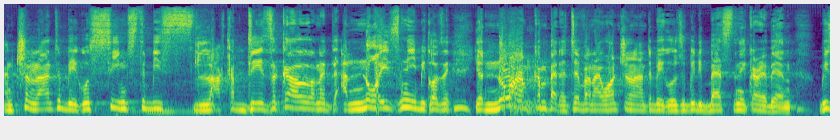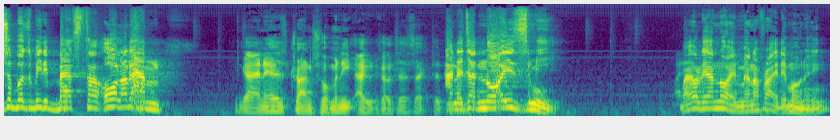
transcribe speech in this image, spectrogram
And Trinidad and Tobago seems to be lackadaisical, and it annoys me because you know I'm competitive and I want Trinidad and Tobago to be the best in the Caribbean. We're supposed to be the best, all of them, Guyana is transforming the agriculture sector. and it annoys me. Why are they annoying me on a Friday morning?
